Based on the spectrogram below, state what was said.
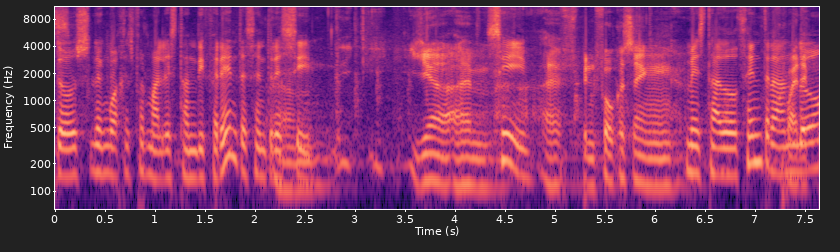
dos lenguajes formales tan diferentes entre sí? Yeah, I'm, Sí. I've been focusing Me he estado centrando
